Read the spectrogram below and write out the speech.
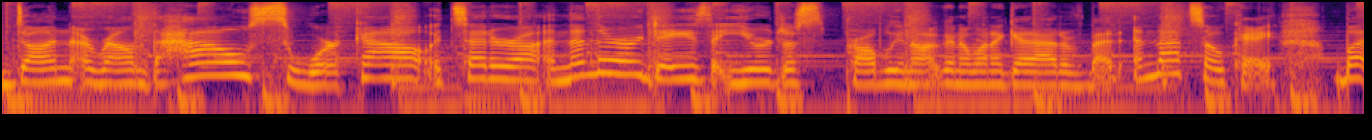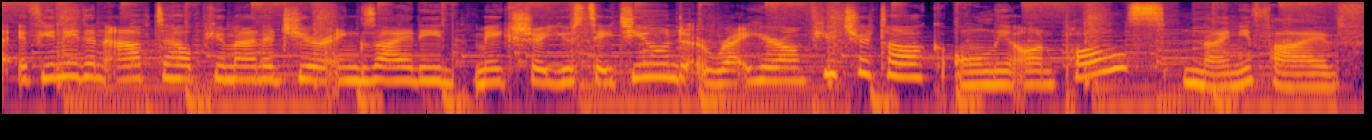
done around the house, workout, etc. And then there are days that you're just probably not going to want to get out of bed, and that's okay. But if you need an app to help you manage your anxiety, make sure you stay tuned right here on Future Talk, only on Pulse 95.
